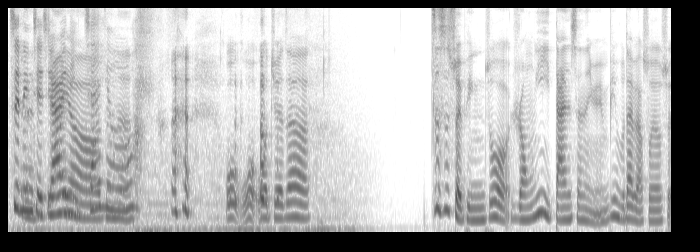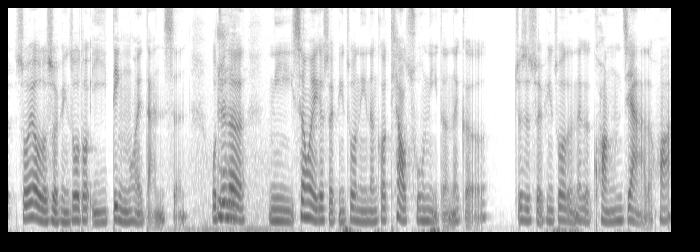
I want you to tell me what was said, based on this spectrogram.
志玲姐姐加油加油！我我我觉得这是水瓶座容易单身的原因，并不代表所有水所有的水瓶座都一定会单身。我觉得你身为一个水瓶座，你能够跳出你的那个。就是水瓶座的那个框架的话，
